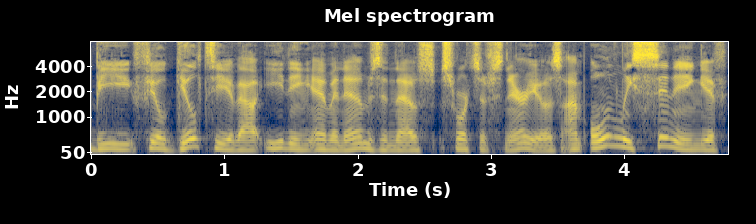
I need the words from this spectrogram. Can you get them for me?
be feel guilty about eating M&Ms in those sorts of scenarios. I'm only sinning if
